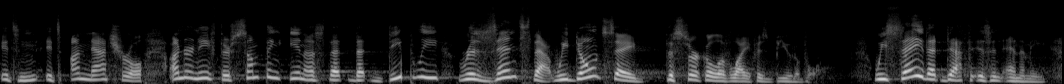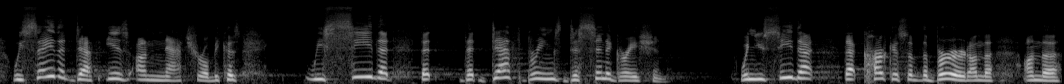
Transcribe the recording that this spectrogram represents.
it's, it's unnatural, underneath there's something in us that, that deeply resents that. We don't say the circle of life is beautiful. We say that death is an enemy. We say that death is unnatural because we see that, that, that death brings disintegration. When you see that, that carcass of the bird on the, on the,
